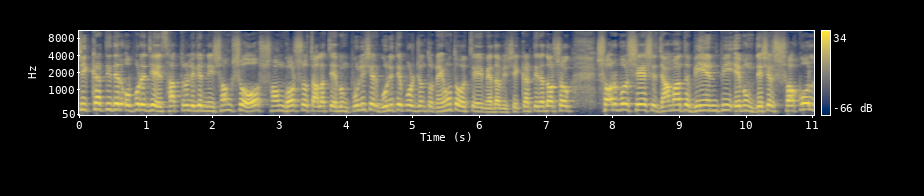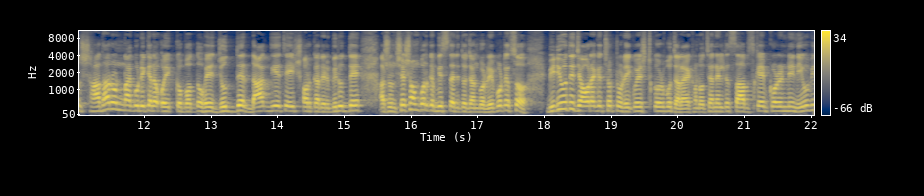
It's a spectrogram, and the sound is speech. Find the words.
শিক্ষার্থীদের ওপরে যে ছাত্রলীগের নৃশংস সংঘর্ষ চালাচ্ছে এবং পুলিশের গুলিতে পর্যন্ত নিহত হচ্ছে এই মেধাবী শিক্ষার্থীরা। দর্শক, সর্বশেষ জামাত, বিএনপি এবং দেশের সকল সাধারণ নাগরিকেরা ঐক্যবদ্ধ হয়ে যুদ্ধের ডাক দিয়েছে এই সরকারের বিরুদ্ধে। আসুন সে সম্পর্কে বিস্তারিত জানব রিপোর্টে। ভিডিওতে যাওয়ার আগে ছোট্ট রিকোয়েস্ট করব, যারা এখনও চ্যানেলটি সাবস্ক্রাইব করেননি, নিয়মিত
